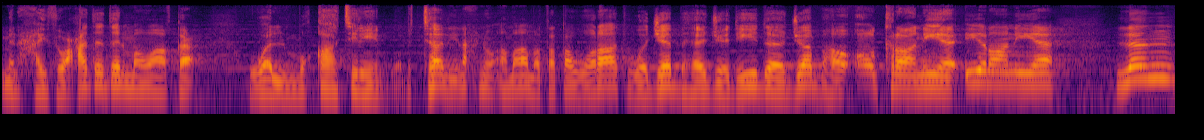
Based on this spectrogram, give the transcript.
من حيث عدد المواقع والمقاتلين. وبالتالي نحن أمام تطورات وجبهة جديدة جبهة أوكرانية إيرانية. لن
